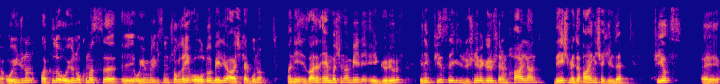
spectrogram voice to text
Ya oyuncunun akıllı oyun okuması, e, oyun bilgisinin çok zayıf olduğu belli aşikar. Bunu hani zaten en başından beri e, görüyoruz. Benim Fields ile ilgili düşünce ve görüşlerim halen değişmedi. Aynı şekilde Fields e,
